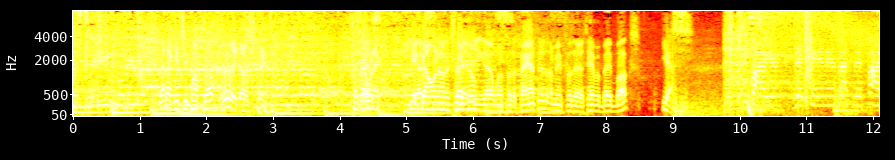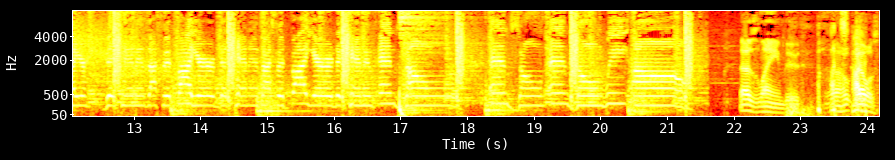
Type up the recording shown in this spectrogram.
Then I get you pumped up. It really does spin. It's like right when I get got- going on a treadmill. You got one for the Panthers? I mean, for the Tampa Bay Bucks? Yes. Fire the cannons, I said fire the cannons, I said fire the cannons, I said fire the cannons, end zone, end zone, end zone, we on. That was lame, dude. I that was.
